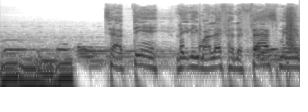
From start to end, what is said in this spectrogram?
Wave. Tapped in. Lately, my life had a fast man.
